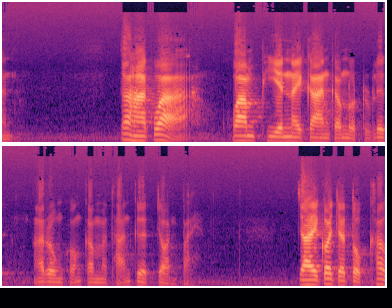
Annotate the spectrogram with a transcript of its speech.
นั้น ถ้าหากว่าความเพียรในการกำหนดรลึกอารมณ์ของกรรมฐานเกิดจอนไป ใจก็จะตกเข้า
